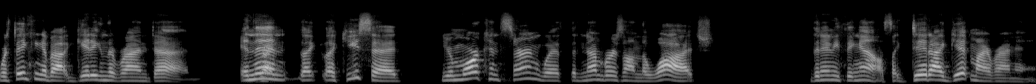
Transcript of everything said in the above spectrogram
We're thinking about getting the run done. And then, right. like like you said, you're more concerned with the numbers on the watch than anything else. Like, did I get my run in?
